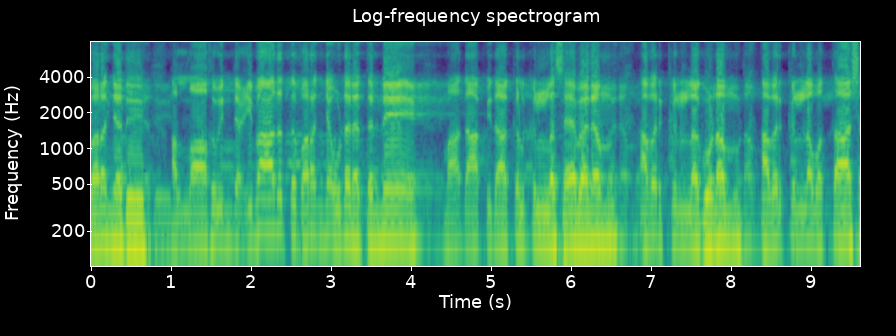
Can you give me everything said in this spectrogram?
പറഞ്ഞത്? അള്ളാഹുവിന്റെ ഇബാദത്ത് പറഞ്ഞ ഉടനെ തന്നെ മാതാപിതാക്കൾക്കുള്ള സേവനം അവർക്കുള്ള ഗുണം അവർക്കുള്ള ഒത്താശ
